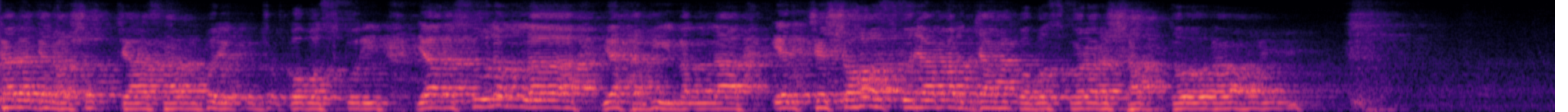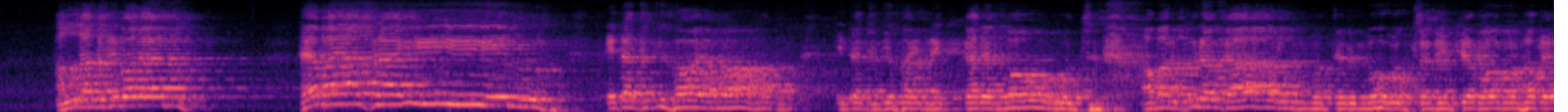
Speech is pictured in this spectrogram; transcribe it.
খানা যেন সবচেয়ে আসান করে কবজ করি। ইয়া রাসূলুল্লাহ, ইয়া হাবিবাল্লাহ, এর চেয়ে সহজ করে আমার জান কবজ করার সাধ্য নাই। আল্লাহ নবী বলেন, হে ভাই আজরাইল এটা যদি হয় আমার, এটা যদি হয় নেককারের মৌত, আমার গুণাগার উন্নতের মৌত জানি কেমন হবে।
